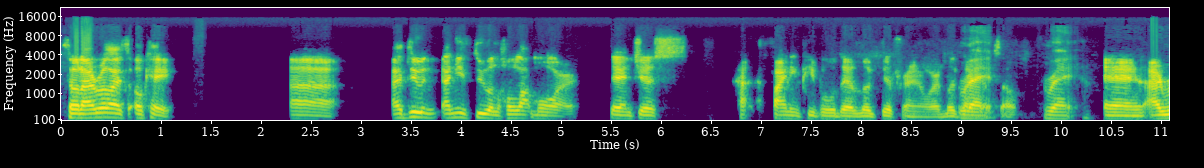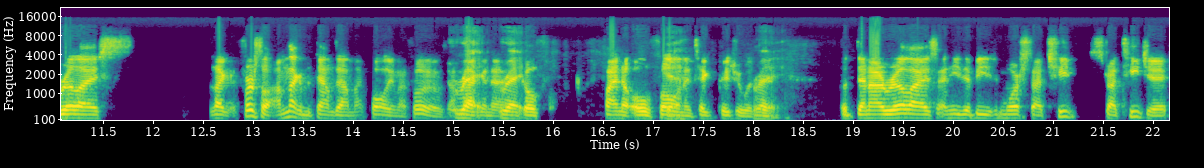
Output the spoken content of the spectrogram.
So I realized, okay, uh, I do. I need to do a whole lot more than just finding people that look different or look like myself. Right. themselves. Right. And I realized, like, first of all, I'm not going to down down my quality of my photos. I'm Right, not going right. to go find an old phone Yeah. and take a picture with it. Right. But then I realized I need to be more strate- strategic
